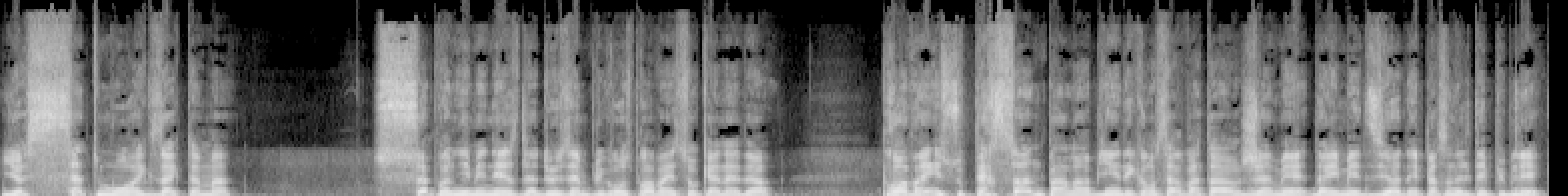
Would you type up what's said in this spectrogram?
il y a sept mois exactement, ce premier ministre de la deuxième plus grosse province au Canada, province où personne parle en bien des conservateurs, jamais, dans les médias, dans les personnalités publiques.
